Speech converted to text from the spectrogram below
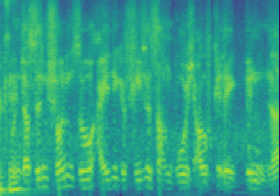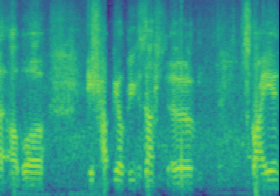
Okay. Und das sind schon so einige, viele Sachen, wo ich aufgeregt bin. Ne? Aber ich habe ja, wie gesagt, äh, zwei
